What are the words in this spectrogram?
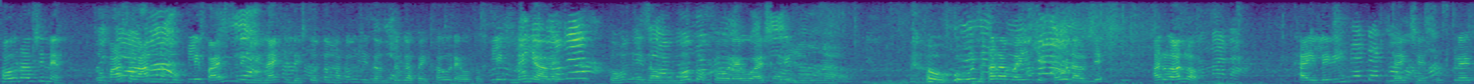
ખવડાવશે ને તો પાછળ આમને હું ક્લિપ આઈસ્ક્રીમની નાખી દઈશ તો તમે સમજી જાવ ને જગાભાઈ ખવડાવ્યો તો ક્લિપ નહીં આવે તો સમજી જાવ નહોતો ખવડાવ્યો આઈસ્ક્રીમ. ઉનાળામાં કે ખવડાવશે. સારું હાલો. ખાઈ લેવી. લાઈક શેર સબસ્ક્રાઈબ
